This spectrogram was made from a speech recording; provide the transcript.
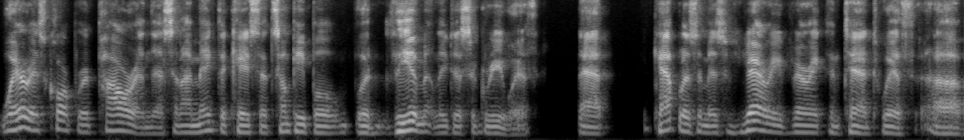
where is corporate power in this? And I make the case that some people would vehemently disagree with that capitalism is very, very content with uh,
